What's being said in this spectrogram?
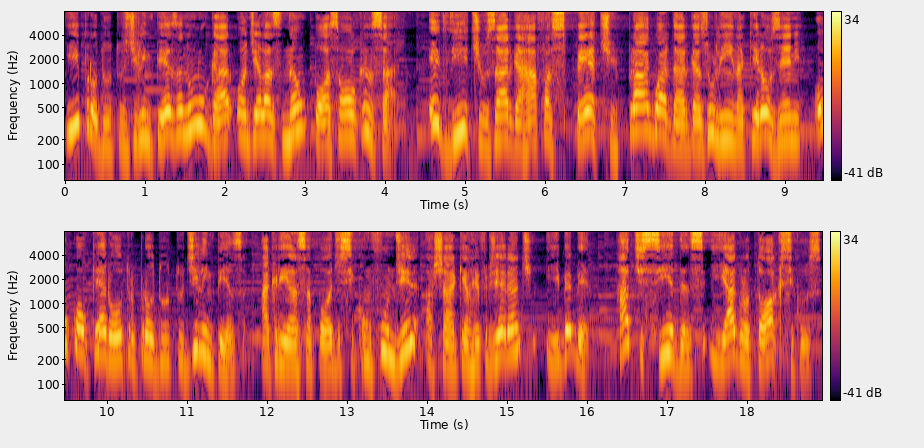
e produtos de limpeza num lugar onde elas não possam alcançar. Evite usar garrafas PET para guardar gasolina, querosene ou qualquer outro produto de limpeza. A criança pode se confundir, achar que é um refrigerante e beber. Raticidas e agrotóxicos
